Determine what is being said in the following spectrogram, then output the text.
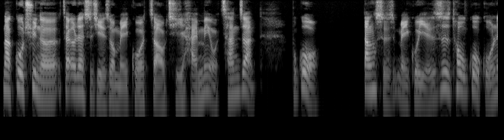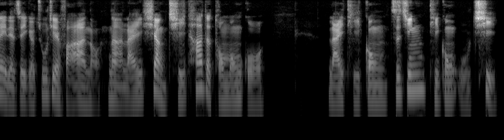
那过去呢，在二战时期的时候，美国早期还没有参战，不过当时美国也是透过国内的这个租借法案哦，那来向其他的同盟国来提供资金、提供武器。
